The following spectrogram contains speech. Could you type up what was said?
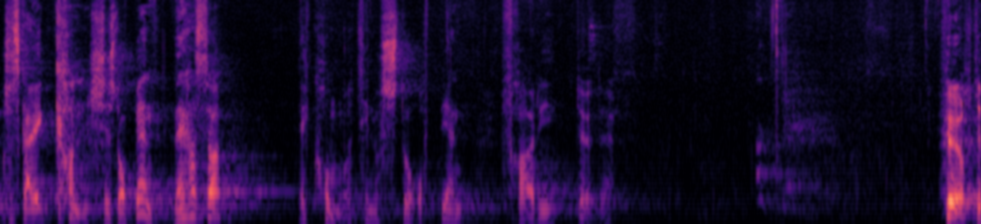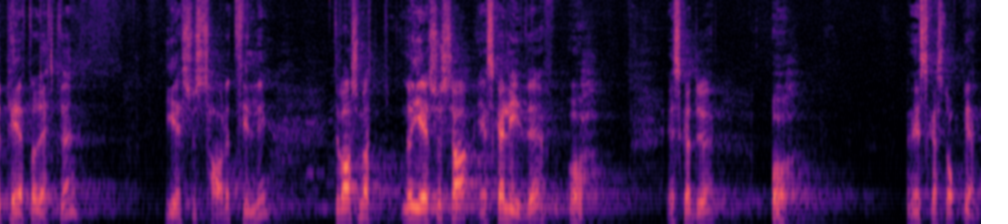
og så skal jeg kanskje stå opp igjen. Nei, han sa 'jeg kommer til å stå opp igjen fra de døde'. Hørte Peter dette? Jesus sa det til dem. Det var som at når Jesus sa 'jeg skal lide', Å. jeg skal dø, Å. men jeg skal stå opp igjen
